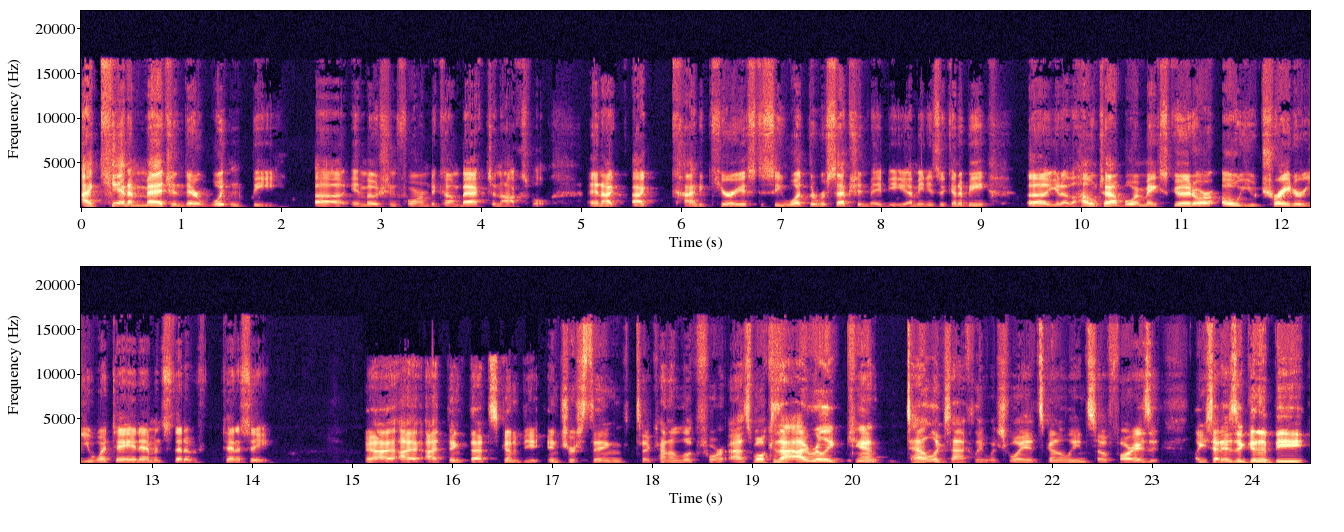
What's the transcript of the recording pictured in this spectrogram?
I can't imagine there wouldn't be uh, emotion for him to come back to Knoxville. And I I kind of curious to see what the reception may be. I mean, is it going to be uh, you know the hometown boy makes good, or oh you traitor, you went to A and M instead of Tennessee? Yeah, I, I think that's going to be interesting to kind of look for as well because I, I really can't tell exactly which way it's going to lean so far. Is it like you said? Is it going to be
